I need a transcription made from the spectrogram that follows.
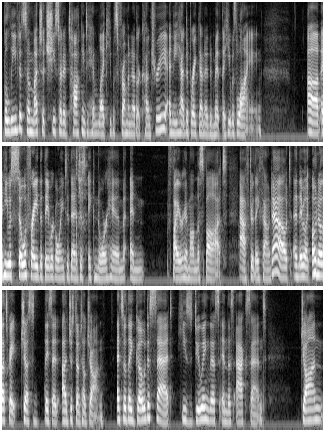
believed it so much that she started talking to him like he was from another country, and he had to break down and admit that he was lying. Um, and he was so afraid that they were going to then just ignore him and fire him on the spot after they found out. And they were like, "Oh no, that's great. Just they said, uh, just don't tell John." And so they go to set. He's doing this in this accent. John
